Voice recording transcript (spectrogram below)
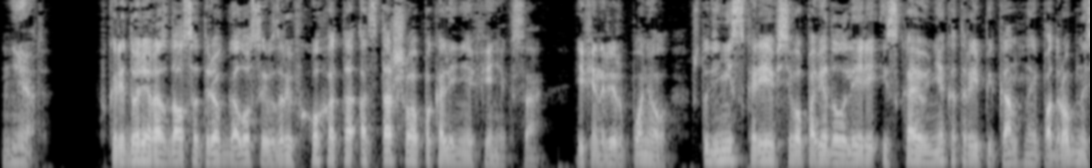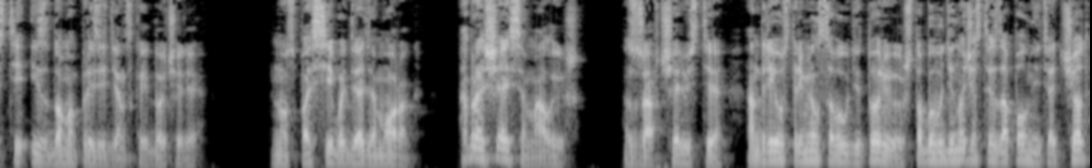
«Нет». В коридоре раздался трехголосый взрыв хохота от старшего поколения Феникса, и Фенрир понял, что Денис, скорее всего, поведал Лере и Скаю некоторые пикантные подробности из дома президентской дочери. «Ну, спасибо, дядя Морок. Обращайся, малыш». Сжав челюсти, Андрей устремился в аудиторию, чтобы в одиночестве заполнить отчет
